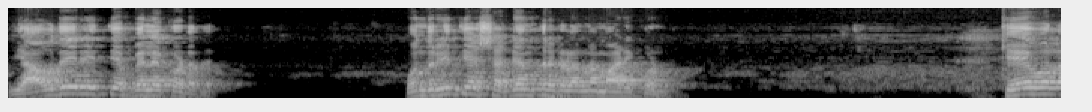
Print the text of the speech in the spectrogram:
ಯಾವುದೇ ರೀತಿಯ ಬೆಲೆ ಕೊಡದೆ ಒಂದು ರೀತಿಯ ಷಡ್ಯಂತ್ರಗಳನ್ನು ಮಾಡಿಕೊಂಡು ಕೇವಲ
